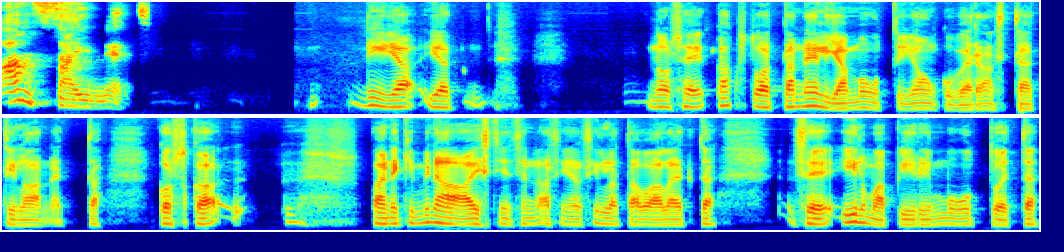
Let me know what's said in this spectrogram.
ansainneet. Niin, ja, ja No se 2004 muutti jonkun verran sitä tilannetta, koska ainakin minä aistin sen asian sillä tavalla, että se ilmapiiri muuttui, että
